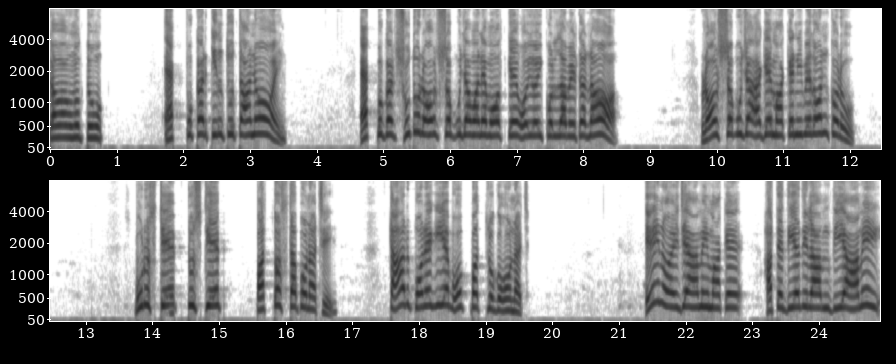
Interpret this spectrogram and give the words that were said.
খাওয়া অমুক তমুক। এক প্রকার কিন্তু তা নয়। এক প্রকার শুধু রহস্য পূজা মানে মদকে হই হই করলাম এটা না। রহস্য পূজা আগে মাকে নিবেদন করো। পুরো স্টেপ টু স্টেপ পাত্রস্থাপন আছে। তারপরে গিয়ে ভোগপাত্র গ্রহণ আছে। এই নয় যে আমি মাকে হাতে দিয়ে দিলাম, দিয়ে আমি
